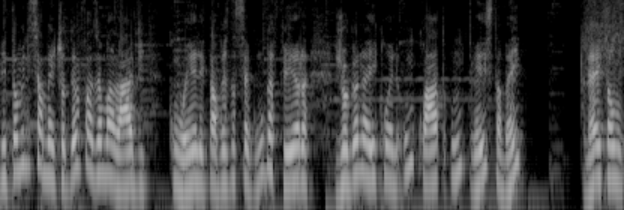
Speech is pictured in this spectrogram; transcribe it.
Então, inicialmente, eu devo fazer uma live com ele, talvez na segunda-feira, jogando aí com ele um 4, um 3 também, né? Então,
